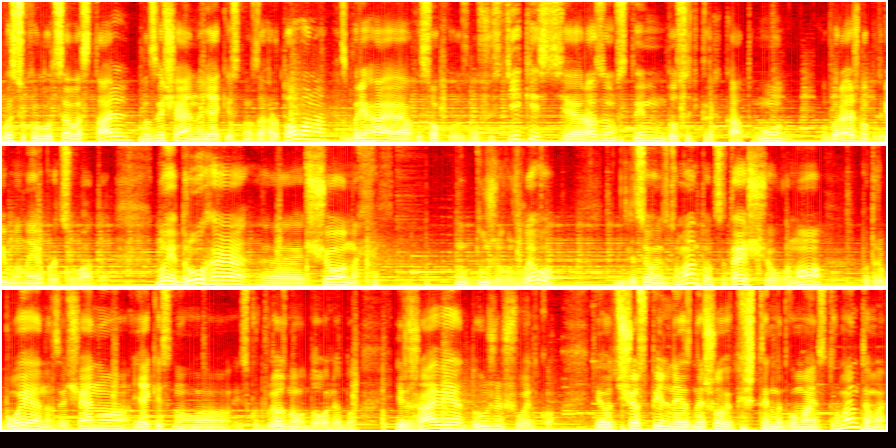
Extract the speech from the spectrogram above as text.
Високолуцева сталь надзвичайно якісно загартована, зберігає високу зносостійкість, е, разом з тим досить крихка, тому обережно потрібно нею працювати. Ну і друге, е, що ну, дуже важливо для цього інструменту, це те, що воно потребує надзвичайно якісного і скрупульозного догляду і ржавіє дуже швидко. І от що спільне я знайшов між тими двома інструментами,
